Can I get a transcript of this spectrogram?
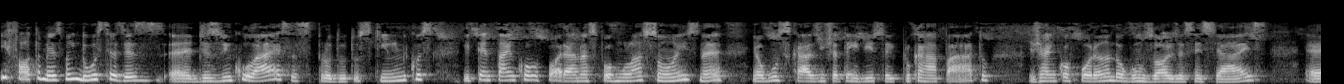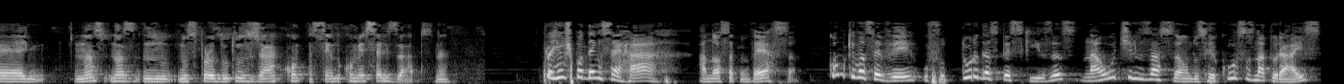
E falta mesmo a indústria, às vezes, é, desvincular esses produtos químicos e tentar incorporar nas formulações. Né? Em alguns casos a gente já tem visto aí para o carrapato, já incorporando alguns óleos essenciais é, nas, nas, nos produtos já com, sendo comercializados. Né? Para a gente poder encerrar a nossa conversa, como que você vê o futuro das pesquisas na utilização dos recursos naturais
